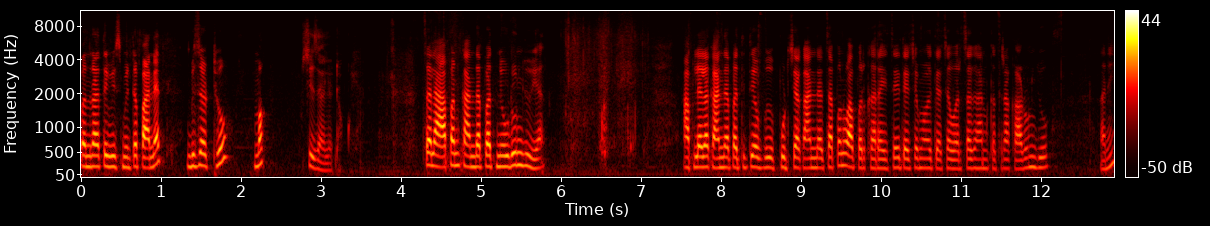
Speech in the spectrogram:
पंधरा ते वीस मिनटं पाण्यात भिजत ठेवू. मग शिजायला टाकूया. चला आपण कांदापात निवडून घेऊया. आपल्याला कांद्यापाती त्या पुढच्या कांद्याचा पण वापर करायचा आहे त्याच्यामुळे त्याच्यावरचा घाण कचरा काढून घेऊ. आणि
